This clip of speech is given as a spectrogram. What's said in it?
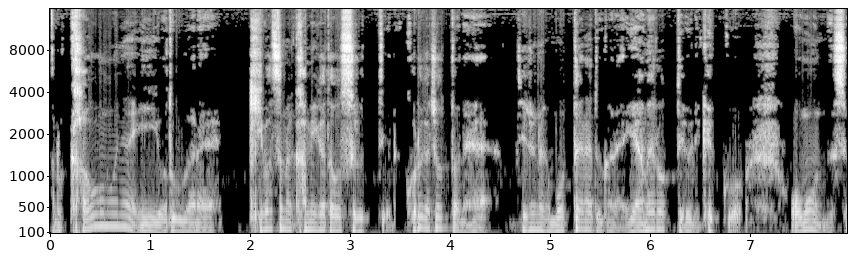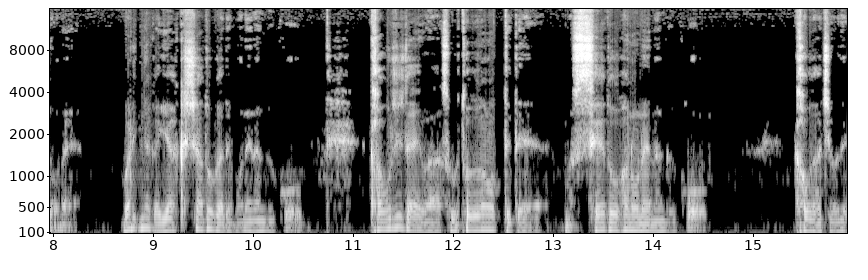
あの、顔のね、いい男がね、奇抜な髪型をするっていう、これがちょっとね、非常になんかもったいないというかね、やめろっていうふうに結構思うんですよね。割になんか役者とかでもね、なんかこう、顔自体はすごい整ってて、ま、正統派のね、なんかこう、顔立ちをね、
